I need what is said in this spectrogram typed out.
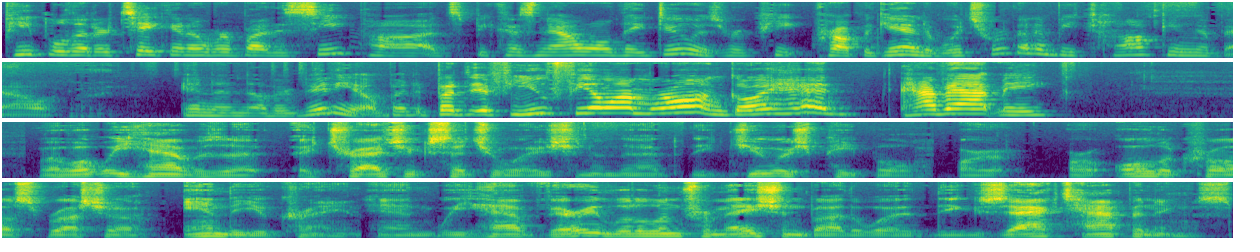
people that are taken over by the sea pods because now all they do is repeat propaganda, which we're going to be talking about in another video. But but if you feel I'm wrong, go ahead, have at me. Well, what we have is a, a tragic situation in that the Jewish people are are all across Russia and the Ukraine. And we have very little information, by the way, the exact happenings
